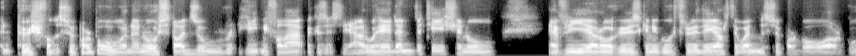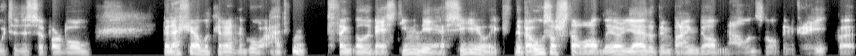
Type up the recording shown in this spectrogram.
and push for the Super Bowl. And I know Studs will hate me for that because it's the Arrowhead Invitational every year, or who's going to go through there to win the Super Bowl or go to the Super Bowl. But this year, I look at it and I go, I don't think they're the best team in the AFC. Like the Bills are still up there. Yeah, they've been banged up. And Allen's not been great, but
